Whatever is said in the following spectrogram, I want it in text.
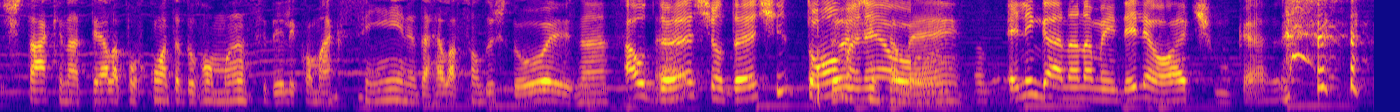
destaque na tela por conta do romance dele com a Maxine, da relação dos dois, né? Ah, o é. Dustin, o Dustin toma, o Dustin né? Também. O... Ele enganando a mãe dele é ótimo, cara.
